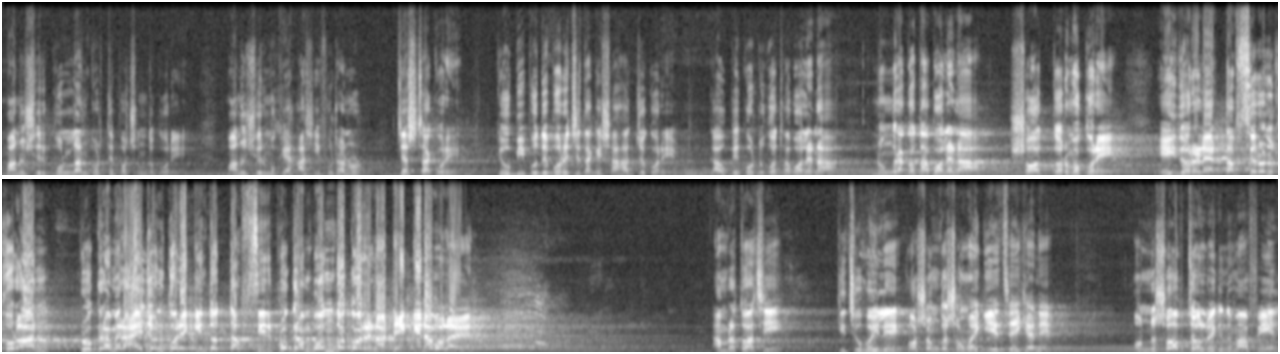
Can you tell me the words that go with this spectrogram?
মানুষের কল্যাণ করতে পছন্দ করে, মানুষের মুখে হাসি ফুটানোর চেষ্টা করে, কেউ বিপদে পড়েছে তাকে সাহায্য করে, কাউকে কটু কথা বলে না নোংরা কথা বলে না সৎকর্ম করে। এই ধরনের তাফসিরুল কোরআন প্রোগ্রামের আয়োজন করে কিন্তু তাফসির প্রোগ্রাম বন্ধ করে না, ঠিক কিনা বলেন? আমরা তো আছি কিছু হইলে অসংখ্য সময় গিয়েছে এখানে। অন্য সব চলবে কিন্তু মাহফিল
